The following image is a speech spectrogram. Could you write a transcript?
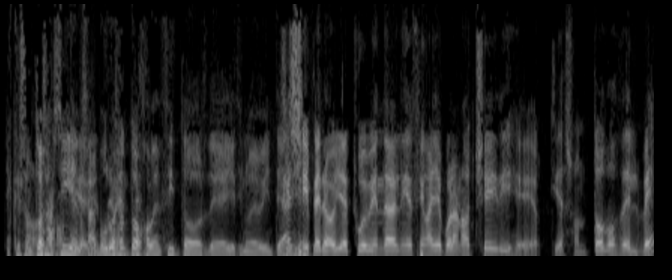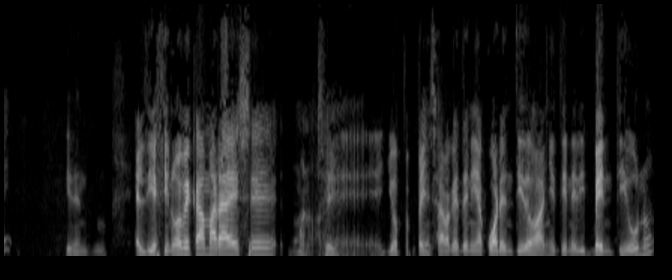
Es que son No todos así. En Salzburgo son todos jovencitos de 19, 20 Sí, años. sí, pero yo estuve viendo la alineación ayer por la noche y dije, hostia, son todos del B. El 19 cámara ese, bueno, Sí. eh, yo pensaba que tenía 42 años y tiene 21,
